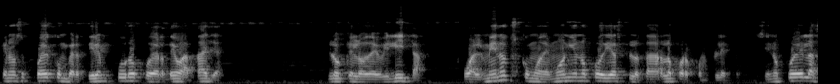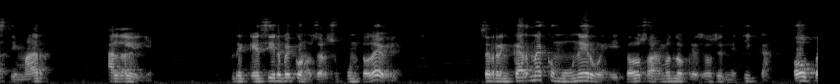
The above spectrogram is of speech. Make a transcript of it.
que no se puede convertir en puro poder de batalla. lo que lo debilita, o al menos como demonio no podía explotarlo por completo, si no puede lastimar a alguien. ¿De qué sirve conocer su punto débil? Se reencarna como un héroe y todos sabemos lo que eso significa. OP,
